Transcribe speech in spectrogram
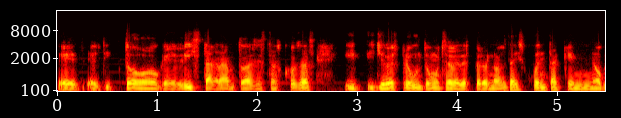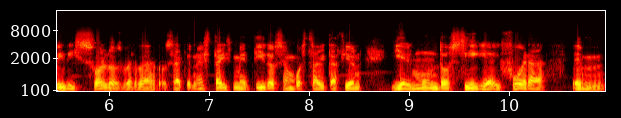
eh, el TikTok, el Instagram, todas estas cosas. Y, y yo les pregunto muchas veces, pero ¿no os dais cuenta que no vivís solos, verdad? O sea, que no estáis metidos en vuestra habitación y el mundo sigue ahí fuera. em,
